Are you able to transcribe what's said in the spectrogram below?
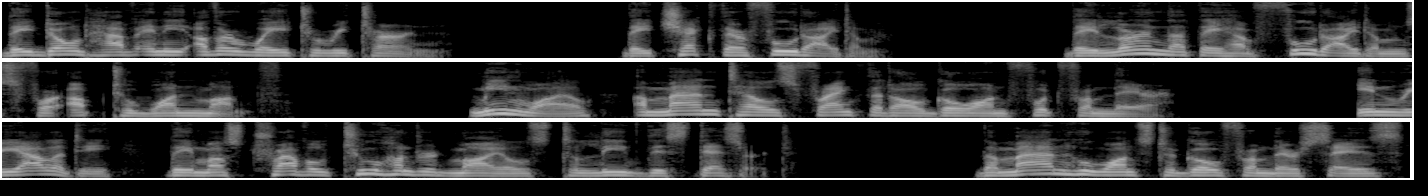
They don't have any other way to return. They check their food item. They learn that they have food items for up to one month. Meanwhile, a man tells Frank that I'll go on foot from there. In reality, they must travel 200 miles to leave this desert. The man who wants to go from there says,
